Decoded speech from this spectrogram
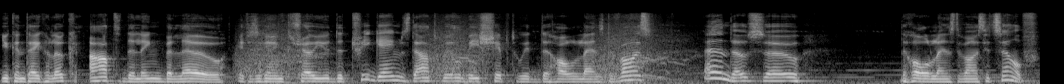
you can take a look at the link below. It is going to show you the three games that will be shipped with the HoloLens device and also the HoloLens device itself.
